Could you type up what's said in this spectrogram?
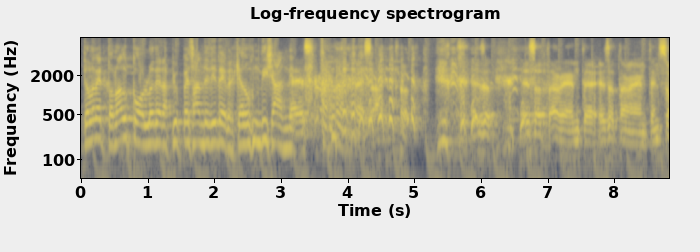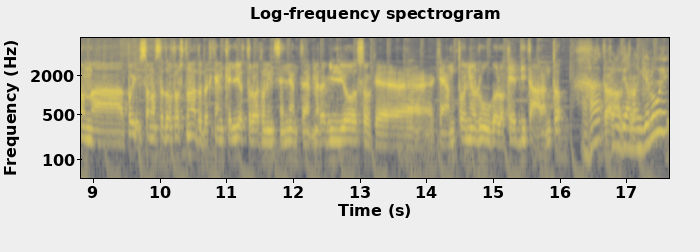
te lo mettono al collo ed era più pesante di te perché ad 11 anni. esatto. esatto. esattamente, esattamente. Insomma, poi sono stato fortunato perché anche lì ho trovato un insegnante meraviglioso che, che è Antonio Rugolo, che è di Taranto. Ah, salutiamo anche lui.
